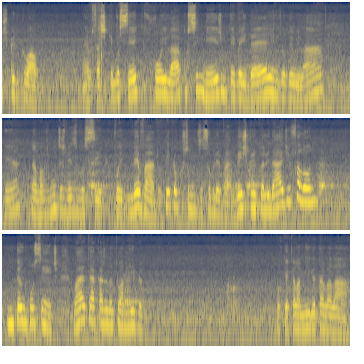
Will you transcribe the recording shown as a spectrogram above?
espiritual. Né? Você acha que é você que foi lá por si mesmo, teve a ideia, resolveu ir lá. Né? Não, mas muitas vezes você foi levado. O que, que eu costumo dizer sobre levado? Veio espiritualidade e falou no teu inconsciente. Vai até a casa da tua amiga. porque aquela amiga estava lá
